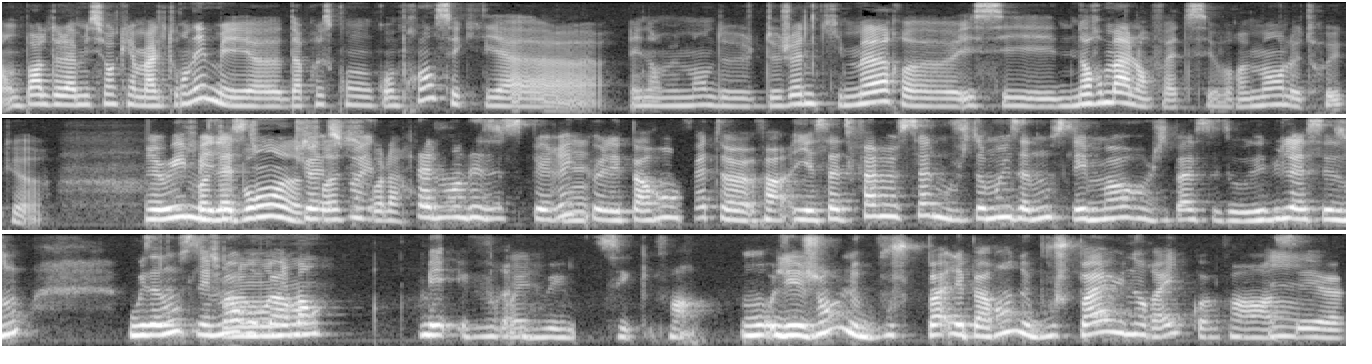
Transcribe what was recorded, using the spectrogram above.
on parle de la mission qui a mal tourné, mais euh, d'après ce qu'on comprend, c'est qu'il y a énormément de, jeunes qui meurent et c'est normal en fait. C'est vraiment le truc. Et oui, mais la bon, situation soit, est tellement désespérée mmh. que les parents, en fait, enfin, il y a cette fameuse scène où justement ils annoncent les morts. Je sais pas, c'était au début de la saison où ils annoncent les morts aux parents. Mais vraiment, c'est, enfin, les gens ne bougent pas, les parents ne bougent pas une oreille, quoi. Enfin, mmh. c'est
